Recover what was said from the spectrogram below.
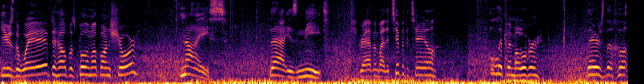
Use the wave to help us pull him up on shore. Nice. That is neat. Grab him by the tip of the tail, flip him over. There's the hook.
